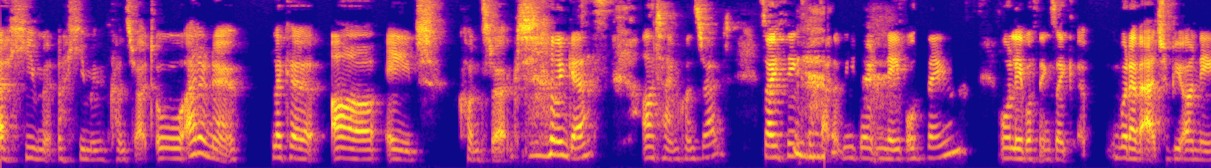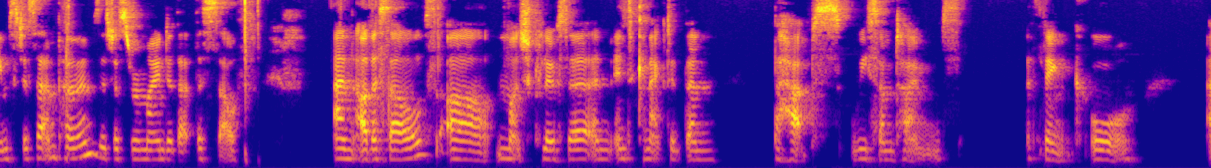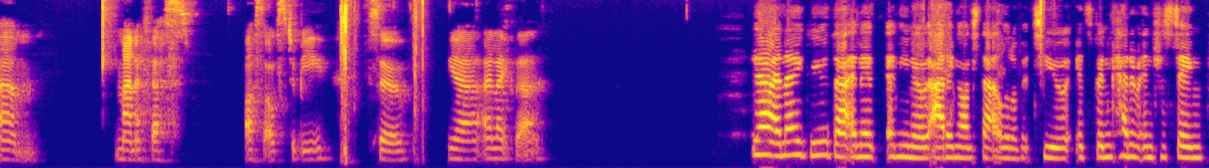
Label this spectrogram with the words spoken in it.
a human a human construct. Or i don't know like a our age construct, I guess, our time construct. So I think the fact that we don't label things or label things like whatever attribute our names to certain poems is just a reminder that the self and other selves are much closer and interconnected than perhaps we sometimes think or um, manifest ourselves to be. So yeah, I like that. Yeah, and I agree with that. And it, and you know, adding on to that a little bit too, it's been kind of interesting.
